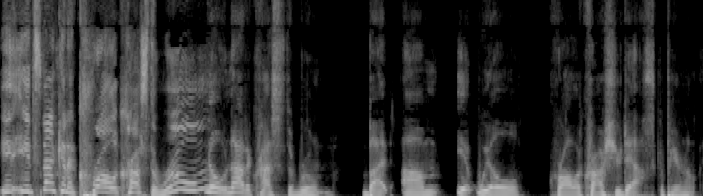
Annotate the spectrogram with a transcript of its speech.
it, it's not going to crawl across the room. No, not across the room, but um, it will crawl across your desk apparently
